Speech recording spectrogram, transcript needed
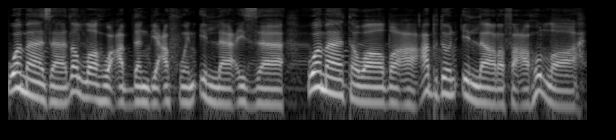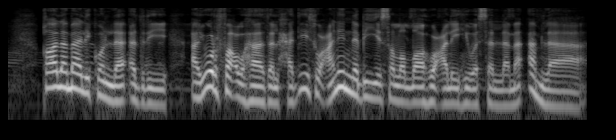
وما زاد الله عبدا بعفو إلا عزا وما تواضع عبد إلا رفعه الله قال مالك لا أدري أيرفع هذا الحديث عن النبي صلى الله عليه وسلم أم لا؟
